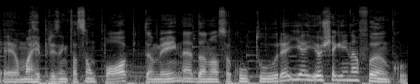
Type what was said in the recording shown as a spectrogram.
é, uma representação pop também, né, da nossa cultura, e aí eu cheguei na Funko.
